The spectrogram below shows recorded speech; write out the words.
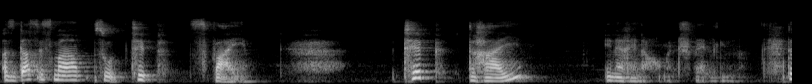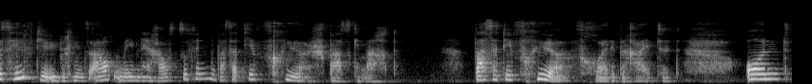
also das ist mal so Tipp 2. Tipp 3, in Erinnerungen schwelgen. Das hilft dir übrigens auch, um eben herauszufinden, was hat dir früher Spaß gemacht. Was hat dir früher Freude bereitet. Und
